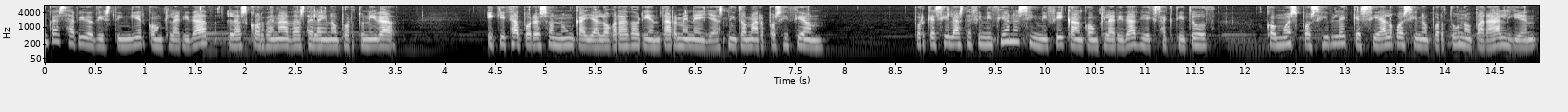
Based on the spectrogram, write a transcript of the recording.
nunca ha sabido distinguir con claridad las coordenadas de la inoportunidad. Y quizá por eso nunca haya logrado orientarme en ellas ni tomar posición. Porque si las definiciones significan con claridad y exactitud, ¿cómo es posible que si algo es inoportuno para alguien,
